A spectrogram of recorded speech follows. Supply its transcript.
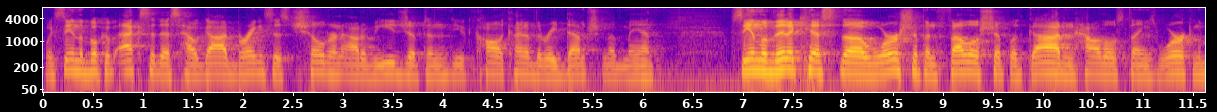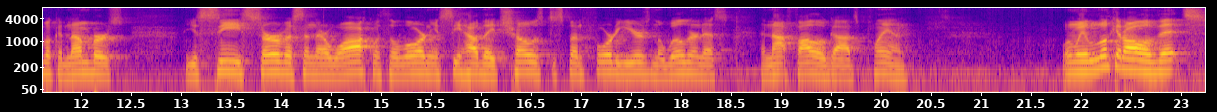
We see in the book of Exodus how God brings his children out of Egypt, and you call it kind of the redemption of man. See in Leviticus the worship and fellowship with God and how those things work. In the book of Numbers, you see service in their walk with the Lord, and you see how they chose to spend 40 years in the wilderness and not follow God's plan. When we look at all of it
